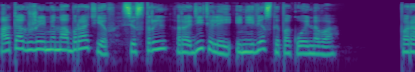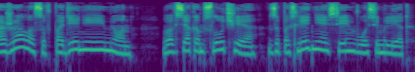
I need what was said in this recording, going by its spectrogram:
а также имена братьев, сестры, родителей и невесты покойного. Поражало совпадение имен, во всяком случае, за последние 7-8 лет.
